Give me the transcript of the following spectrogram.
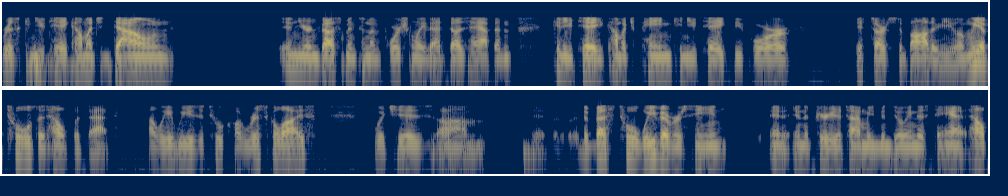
risk can you take, how much down in your investments, and unfortunately that does happen can you take? How much pain can you take before it starts to bother you? And we have tools that help with that. Uh, we, we use a tool called Riskalyze, which is um, the best tool we've ever seen in, in, the period of time we've been doing this to an- help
